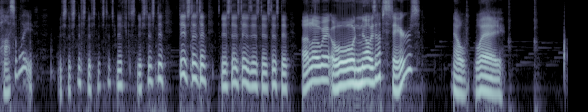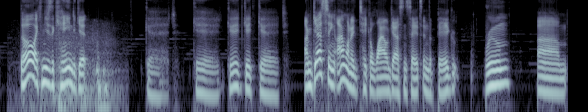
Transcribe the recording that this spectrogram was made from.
Possibly. Sniff, sniff, sniff, sniff, sniff, sniff, sniff, sniff, sniff, sniff, sniff, sniff, sniff, sniff, sniff, sniff, sniff, sniff, sniff. I don't know where. Oh no, is it upstairs? No way. Oh, I can use the cane to get. Good, good, good, good, good. I'm guessing I want to take a wild guess and say it's in the big room. Um,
